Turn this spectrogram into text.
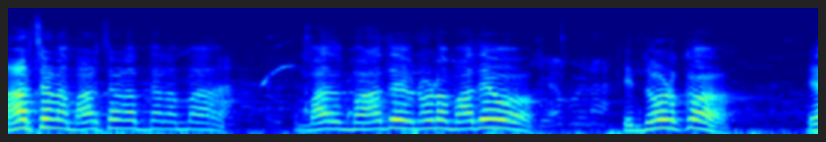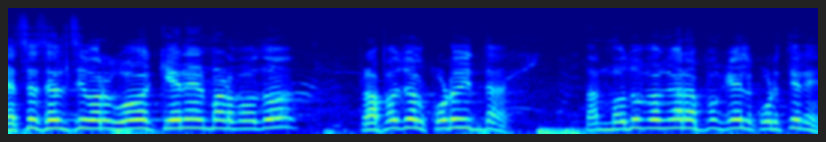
ಮಾಡ್ಸೋಣ ಮಾಡ್ಸೋಣ ಅದನ್ನ ನಮ್ಮ ಮಾದೇವ್ ನೋಡೋ ಮಾದೇವ್ ಇದು ನೋಡ್ಕೊ. ಎಸ್ ಎಸ್ ಎಲ್ ಸಿವರೆಗೆ ಹೋಗೋಕೆ ಏನೇನು ಮಾಡ್ಬೋದು? ಪ್ರಪೋಸಲ್ ಕೊಡು ಇದನ್ನ ನಾನು ಮಧು ಬಂಗಾರಪ್ಪನ ಕೈಯಲ್ಲಿ ಕೊಡ್ತೀನಿ.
